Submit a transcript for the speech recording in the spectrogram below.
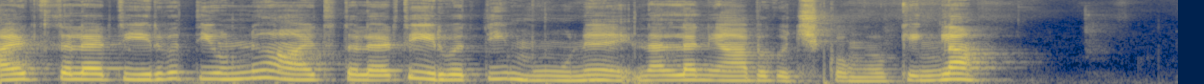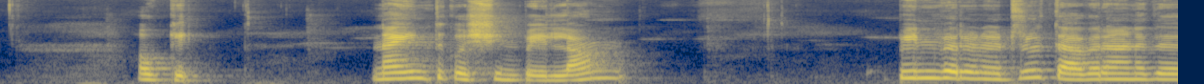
ஆயிரத்தி தொள்ளாயிரத்தி இருபத்தி ஒன்று ஆயிரத்தி தொள்ளாயிரத்தி இருபத்தி மூணு. நல்லா ஞாபகம் வச்சுக்கோங்க ஓகேங்களா? ஓகே. நைன்த் கொஷின் போயிடலாம். பின்வருவனற்றுள் தவறானதை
